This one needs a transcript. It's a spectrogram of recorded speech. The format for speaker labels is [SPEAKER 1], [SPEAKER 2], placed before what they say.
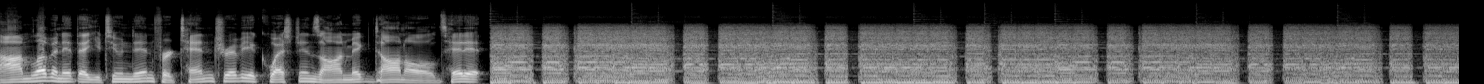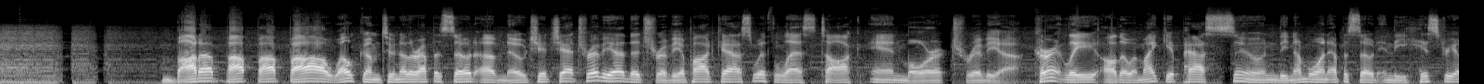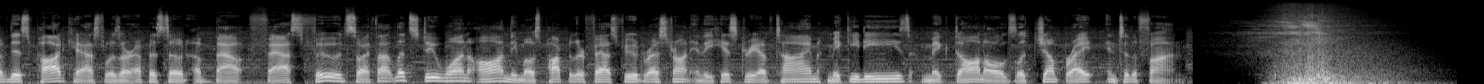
[SPEAKER 1] I'm loving it that you tuned in for 10 trivia questions on McDonald's. Hit it. Bada ba ba ba. Welcome to another episode of No Chit Chat Trivia, the trivia podcast with less talk and more trivia. Currently, although it might get passed soon, the number one episode in the history of this podcast was our episode about fast food. So I thought let's do one on the most popular fast food restaurant in the history of time, Mickey D's McDonald's. Let's jump right into the fun.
